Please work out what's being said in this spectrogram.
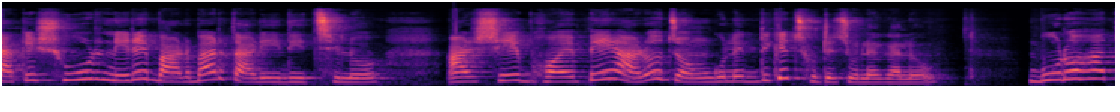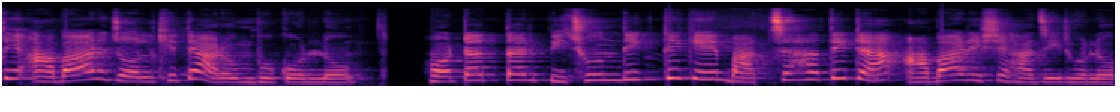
তাকে সুর নেড়ে বারবার তাড়িয়ে দিচ্ছিল, আর সে ভয় পেয়ে আরও জঙ্গলের দিকে ছুটে চলে গেল। বুড়ো হাতি আবার জল খেতে আরম্ভ করল। হঠাৎ তার পিছন দিক থেকে বাচ্চা হাতিটা আবার এসে হাজির হলো।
